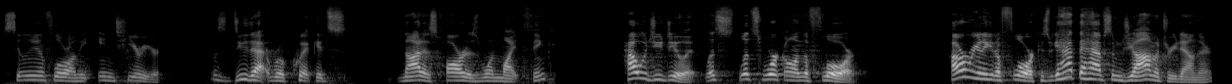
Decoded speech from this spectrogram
Ceiling and floor on the interior. Let's do that real quick. It's not as hard as one might think. How would you do it? Let's, let's work on the floor. How are we going to get a floor? Because we have to have some geometry down there.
